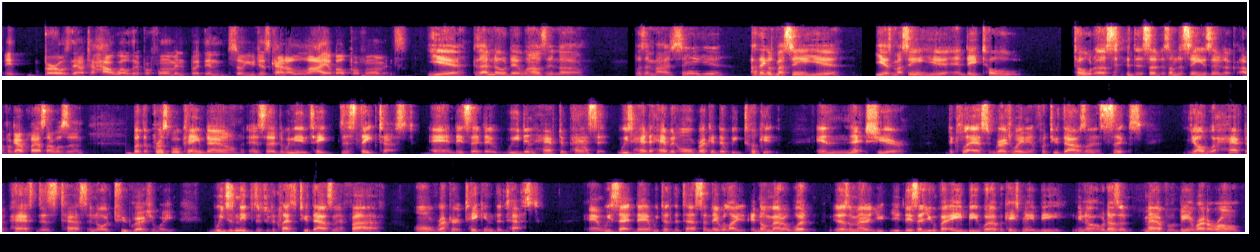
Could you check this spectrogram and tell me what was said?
it burrows down to how well they're performing. But then so you just kind of lie about performance. yeah, because I know that when I was in uh was it my senior year? I think it was my senior year. Yes, my senior year, and they told told us that some some of the seniors in I forgot class I was in, but the principal came down and said that we need to take this state test, and they said that we didn't have to pass it. We had to have it on record that we took it. And next year, the class graduating for 2006, y'all will have to pass this test in order to graduate. We just needed to do the class of 2005 on record taking the test. And we sat there, we took the test, and they were like, it don't matter what, it doesn't matter. You, you, they said you can put A, B, whatever case may be. You know, it doesn't matter for being right or wrong.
